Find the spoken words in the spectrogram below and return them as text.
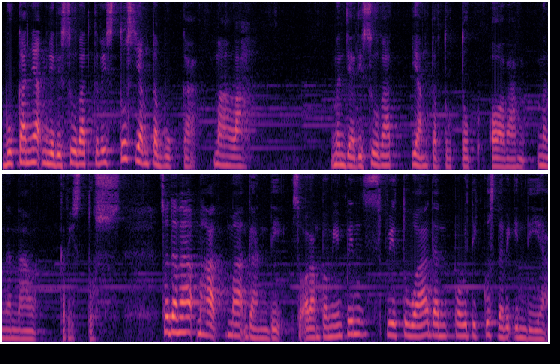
bukannya menjadi surat Kristus yang terbuka, malah menjadi surat yang tertutup orang mengenal Kristus. Saudara Mahatma Gandhi, seorang pemimpin spiritual dan politikus dari India.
